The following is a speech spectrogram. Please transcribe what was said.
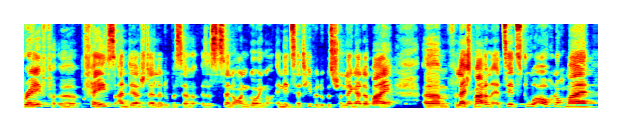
Brave äh, Face an der Stelle. Du bist ja, das ist ja eine ongoing Initiative, du bist schon länger dabei. Ähm, vielleicht, Maren, erzählst du auch noch mal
